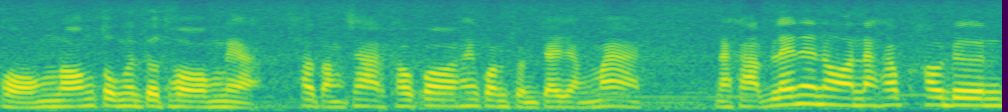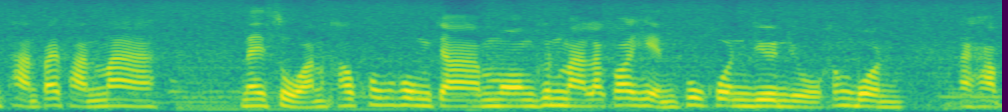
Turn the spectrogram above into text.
ของน้องตัวเงินตัวทองเนี่ยชาวต่างชาติเขาก็ให้ความสนใจอย่างมากนะครับและแน่นอนนะครับเขาเดินผ่านไปผ่านมาในสวนเขาคงจะมองขึ้นมาแล้วก็เห็นผู้คนยืนอยู่ข้างบนนะครับ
